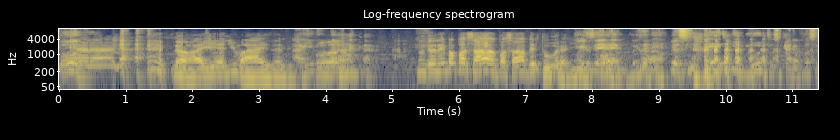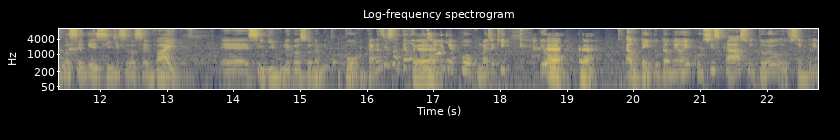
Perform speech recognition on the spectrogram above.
pô. caralho. Não, aí é demais, né, bicho? Aí não Porra, dá, cara. Não deu nem pra passar, passar a abertura. Pois é, porra, pois não. é. Meu, se em 10 minutos, cara, você, você decide se você vai é, seguir com o negócio ou não, é muito pouco, cara. Às vezes até um É. episódio é, pouco, mas aqui eu. É, é. É, o tempo também é um recurso escasso, então eu, eu sempre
